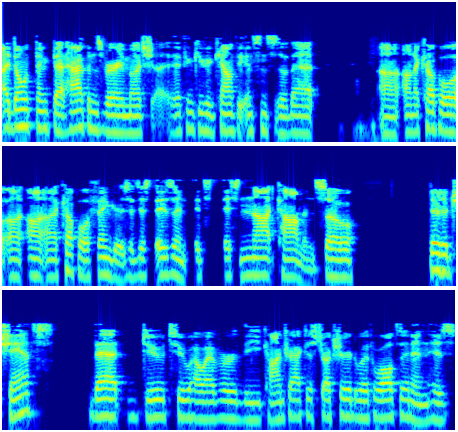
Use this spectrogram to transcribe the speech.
I don't think that happens very much. I think you could count the instances of that uh, on a couple on, on a couple of fingers. It just isn't. It's it's not common. So there's a chance that due to however the contract is structured with Walton and his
